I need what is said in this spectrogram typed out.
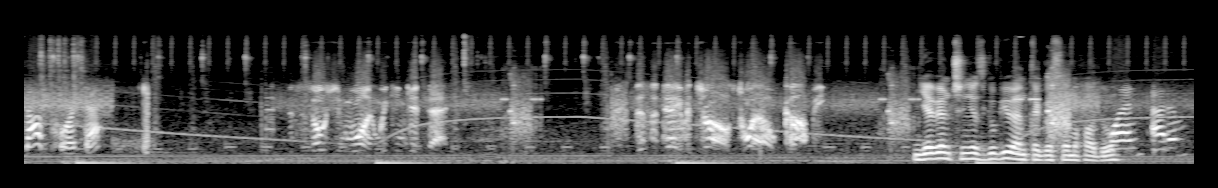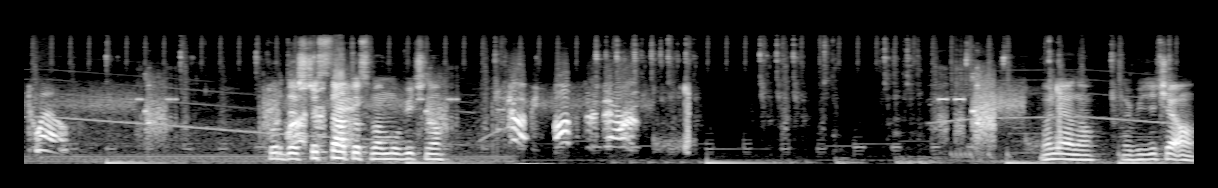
Southport. This is Ocean 1. We can get that. This is David Charles 12. Copy. Nie wiem, czy nie zgubiłem tego samochodu. One Adam 12. Kurde, jeszcze status mam mówić, no. No nie no, jak widzicie, o,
